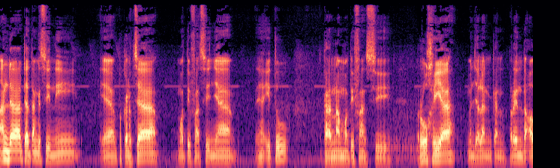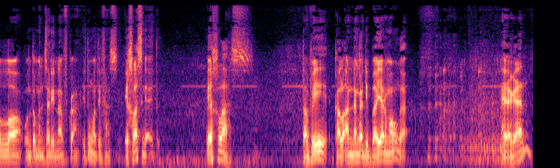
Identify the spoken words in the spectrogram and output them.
Anda datang ke sini ya bekerja motivasinya ya itu karena motivasi ruhiyah menjalankan perintah Allah untuk mencari nafkah itu motivasi. Ikhlas nggak itu? Ikhlas. Tapi kalau anda nggak dibayar mau nggak? Ya kan?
